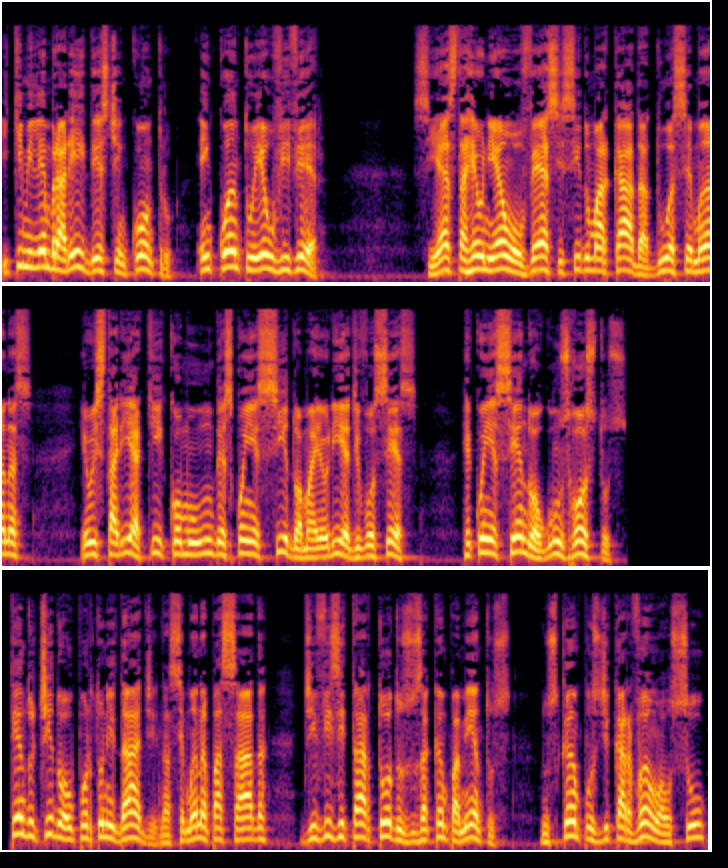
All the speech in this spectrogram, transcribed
e que me lembrarei deste encontro enquanto eu viver. Se esta reunião houvesse sido marcada há duas semanas, eu estaria aqui como um desconhecido à maioria de vocês, reconhecendo alguns rostos. Tendo tido a oportunidade, na semana passada, de visitar todos os acampamentos, nos campos de carvão ao sul,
